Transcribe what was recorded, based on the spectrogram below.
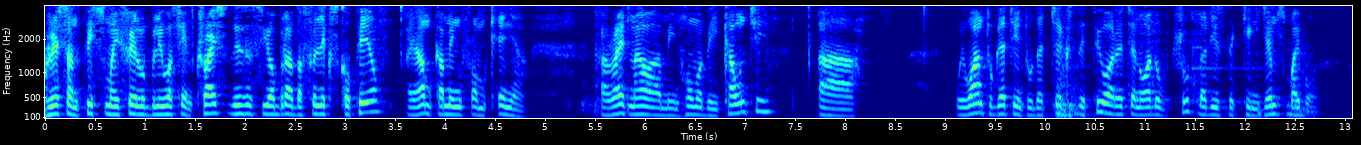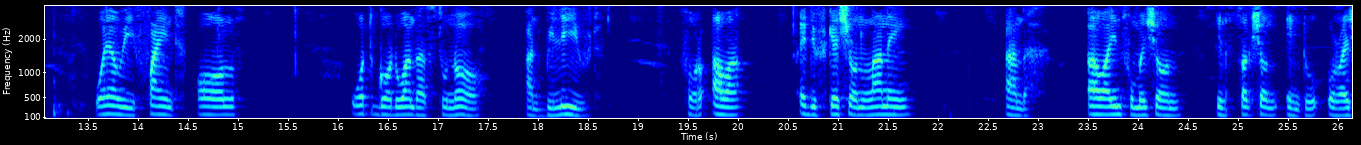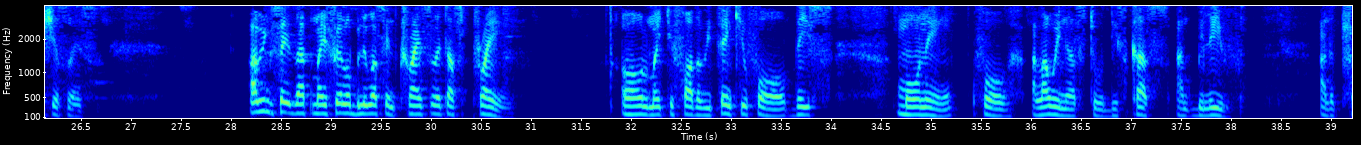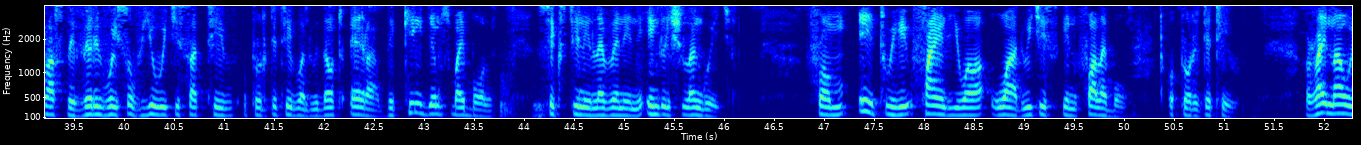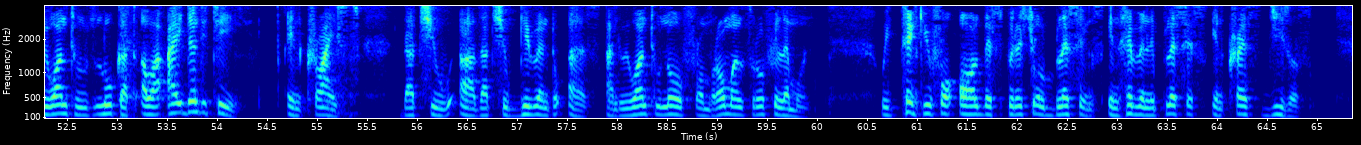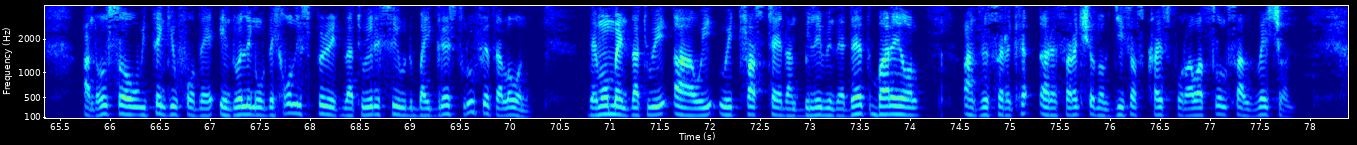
Grace and peace, my fellow believers in Christ. This is your brother Felix Copeo. I am coming from Kenya. Uh, right now, I'm in Homa Bay County. Uh, we want to get into the text, the pure written word of truth, that is the King James Bible, where we find all what God wants us to know and believed for our edification, learning, and our information, instruction into righteousness. Having said that, my fellow believers in Christ, let us pray. Almighty Father, we thank you for this morning, for allowing us to discuss and believe and trust the very voice of you, which is active, authoritative, and without error. The King James Bible, 1611 in English language. From it, we find your word, which is infallible, authoritative. Right now, we want to look at our identity in Christ that you uh, that you've given to us, and we want to know from Romans through Philemon. We thank you for all the spiritual blessings in heavenly places in Christ Jesus. And also, we thank you for the indwelling of the Holy Spirit that we received by grace through faith alone. The moment that we uh, we, we trusted and believed in the death, burial, and resurrec resurrection of Jesus Christ for our soul salvation.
